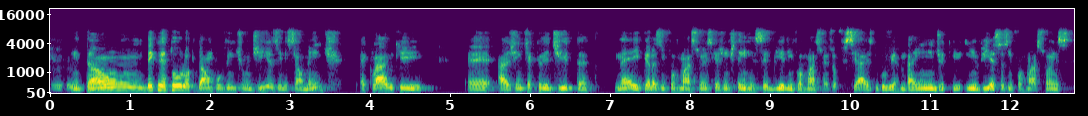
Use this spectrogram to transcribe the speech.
Uhum. Então, decretou o lockdown por 21 dias inicialmente. É claro que é, a gente acredita, né, e pelas informações que a gente tem recebido, informações oficiais do governo da Índia, que envia essas informações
